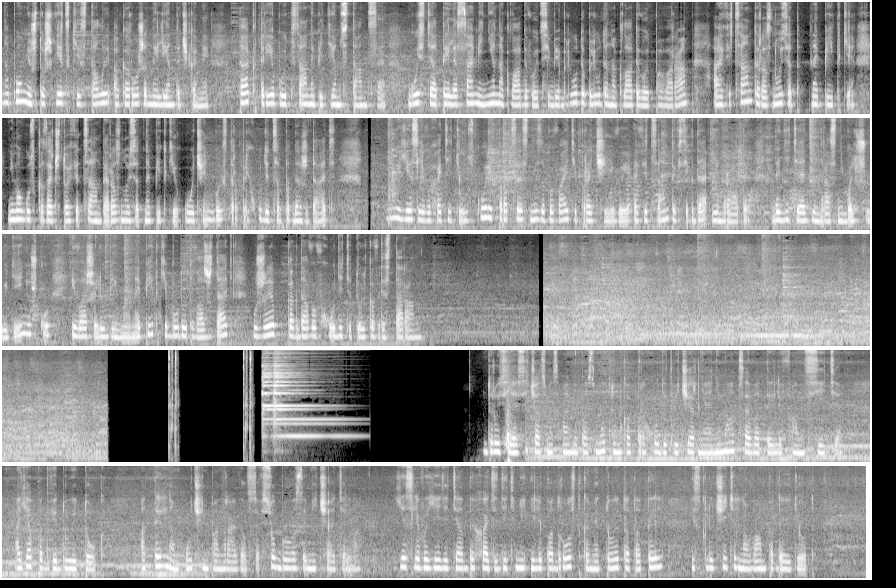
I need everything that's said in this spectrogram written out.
Напомню, что шведские столы огорожены ленточками. Так требует санэпидемстанция. Гости отеля сами не накладывают себе блюда, блюда накладывают повара, а официанты разносят напитки. Не могу сказать, что официанты разносят напитки очень быстро, приходится подождать. Ну, если вы хотите ускорить процесс, не забывайте про чаевые. Официанты всегда им рады. Дадите один раз небольшую денежку, и ваши любимые напитки будут вас ждать уже, когда вы входите только в ресторан. Друзья, сейчас мы с вами посмотрим, как проходит вечерняя анимация в отеле Fun City. А я подведу итог. Отель нам очень понравился, все было замечательно. Если вы едете отдыхать с детьми или подростками, то этот отель исключительно вам подойдет.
